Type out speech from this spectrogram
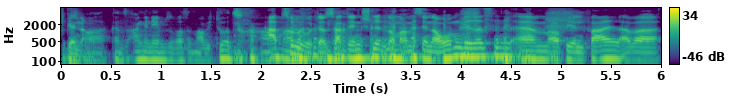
gut, genau. das war ganz angenehm, sowas im Abitur zu haben. Absolut, das hat den Schnitt noch mal ein bisschen nach oben gerissen, ähm, auf jeden Fall. Aber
